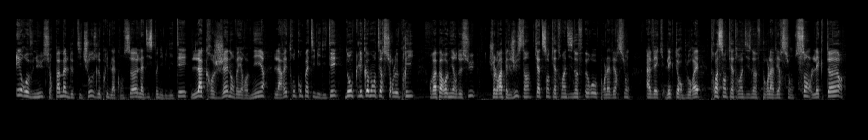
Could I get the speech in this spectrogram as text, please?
est revenu sur pas mal de petites choses, le prix de la console, la disponibilité, la cross-gen, on va y revenir, la rétrocompatibilité. Donc les commentaires sur le prix, on va pas revenir dessus. Je le rappelle juste, hein, 499 euros pour la version avec lecteur Blu-ray, 399 pour la version sans lecteur.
